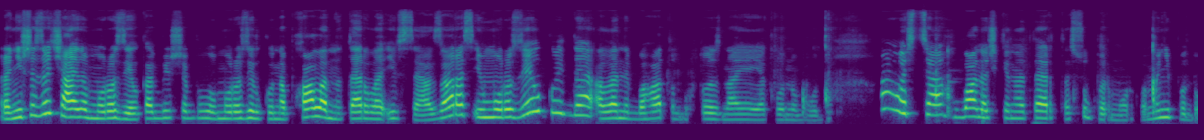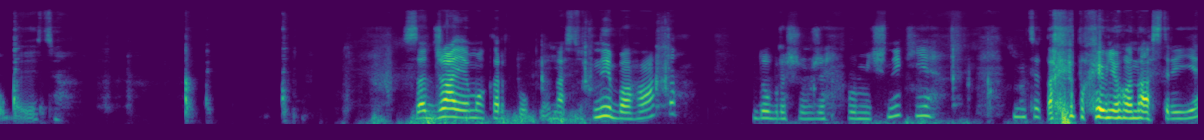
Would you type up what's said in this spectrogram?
Раніше, звичайно, морозилка більше було. Морозилку напхала, натерла і все. А зараз і в морозилку йде, але не багато, бо хто знає, як воно буде. А ось ця баночки натерта, супер морква, мені подобається. Саджаємо картоплю. У нас тут небагато. Добре, що вже помічник є. Ну, це так, поки в нього настрій є,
